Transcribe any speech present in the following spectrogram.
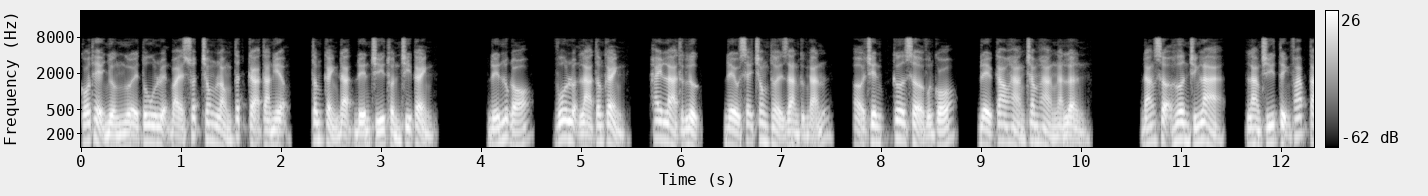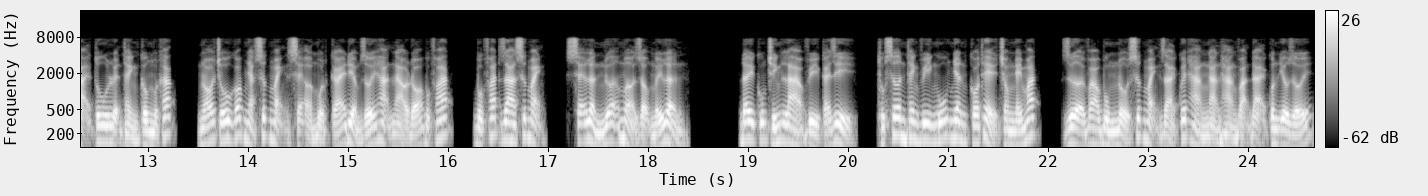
có thể nhường người tu luyện bài xuất trong lòng tất cả tà niệm, tâm cảnh đạt đến trí thuần chi cảnh. Đến lúc đó, vô luận là tâm cảnh hay là thực lực, đều sẽ trong thời gian cực ngắn, ở trên cơ sở vốn có, để cao hàng trăm hàng ngàn lần. Đáng sợ hơn chính là, làm trí tịnh pháp tại tu luyện thành công một khắc, nó chỗ góp nhặt sức mạnh sẽ ở một cái điểm giới hạn nào đó bộc phát bộc phát ra sức mạnh sẽ lần nữa mở rộng mấy lần đây cũng chính là vì cái gì, thục sơn thanh vi ngũ nhân có thể trong nháy mắt, dựa vào bùng nổ sức mạnh giải quyết hàng ngàn hàng vạn đại quân yêu giới.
